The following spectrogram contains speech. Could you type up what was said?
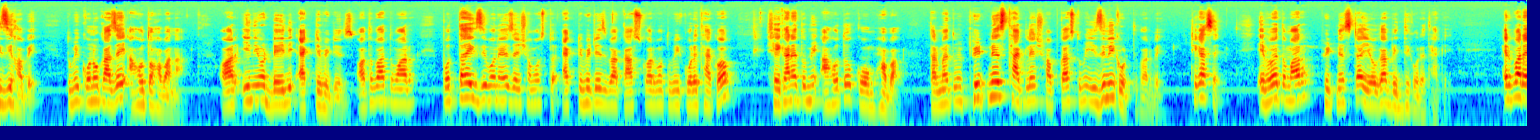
ইজি হবে। তুমি কোনো কাজেই আহত হবা না। আর ইন ইউর ডেইলি অ্যাক্টিভিটিস অথবা তোমার প্রত্যাহিক জীবনে যে সমস্ত অ্যাক্টিভিটিস বা কাজকর্ম তুমি করে থাকো, সেখানে তুমি আহত কম হবা। তার মানে তুমি ফিটনেস থাকলে সব কাজ তুমি ইজিলি করতে পারবে। ঠিক আছে? এভাবে তোমার ফিটনেসটা যোগা বৃদ্ধি করে থাকে। এরপরে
